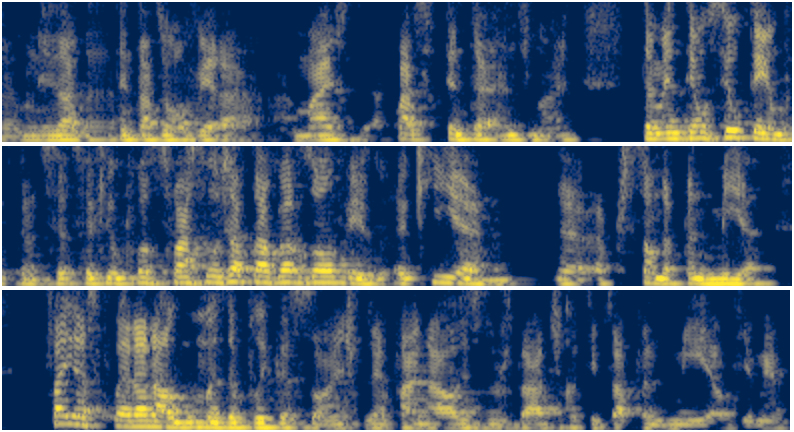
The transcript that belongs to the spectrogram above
a humanidade a tentar desenvolver há, mais de há quase 70 anos, não é? também tem o seu tempo. Portanto, se, se aquilo fosse fácil, já estava resolvido. Aqui a, a pressão da pandemia vai acelerar algumas aplicações, por exemplo, a análise dos dados relativos à pandemia, obviamente,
